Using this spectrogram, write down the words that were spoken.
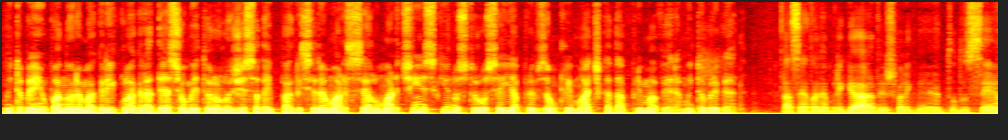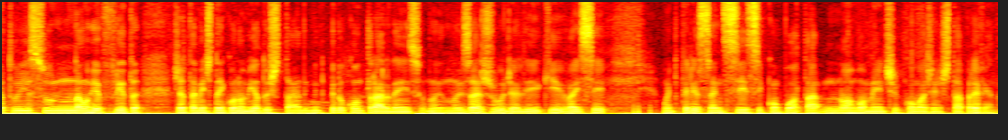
Muito bem, o Panorama Agrícola agradece ao meteorologista da Ipaglicirã, Marcelo Martins, que nos trouxe aí a previsão climática da primavera. Muito obrigado. Tá certo, olha, obrigado. Espero que dê tudo certo. Isso não reflita diretamente na economia do Estado, muito pelo contrário, né? Isso nos ajude ali, que vai ser muito interessante se se comportar normalmente como a gente está prevendo.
